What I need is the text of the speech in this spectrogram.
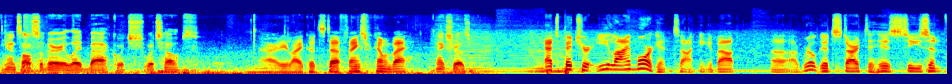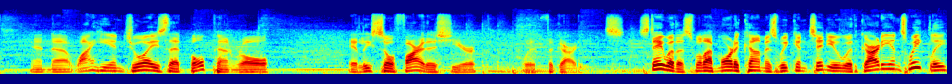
and it's also very laid back, which which helps. Alrighty, like good stuff. Thanks for coming by. Thanks, Rose. That's pitcher Eli Morgan talking about uh, a real good start to his season and uh, why he enjoys that bullpen role, at least so far this year, with the Guardians. Stay with us. We'll have more to come as we continue with Guardians Weekly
